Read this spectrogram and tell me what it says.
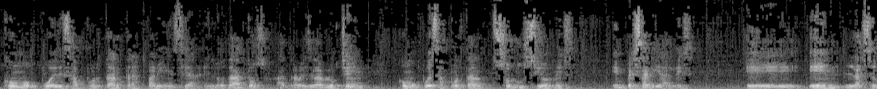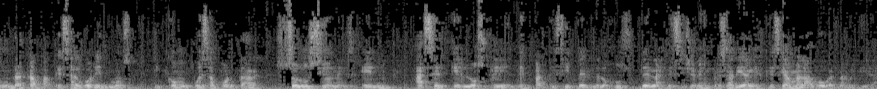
cómo puedes aportar transparencia en los datos a través de la blockchain, cómo puedes aportar soluciones empresariales eh, en la segunda capa que es algoritmos y cómo puedes aportar soluciones en hacer que los clientes participen de, los, de las decisiones empresariales que se llama la gobernabilidad.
